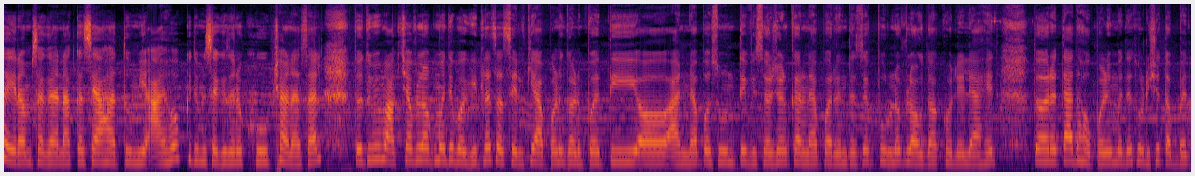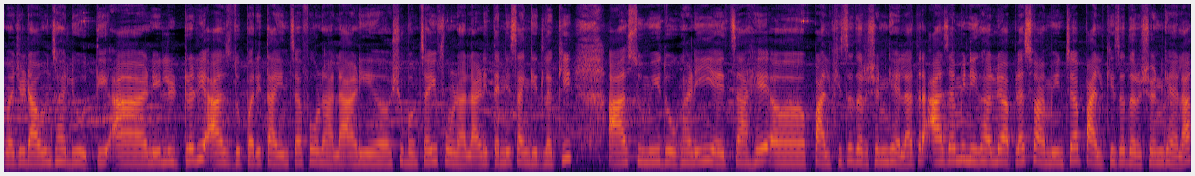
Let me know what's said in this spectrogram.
सैराम साईराम सगळ्यांना कसे आहात तुम्ही? आय होप की तुम्ही सगळेजण खूप छान असाल. तर तुम्ही मागच्या व्लॉगमध्ये बघितलंच असेल की आपण गणपती आणण्यापासून ते विसर्जन करण्यापर्यंतचे पूर्ण व्लॉग दाखवलेले आहेत. तर त्या धावपळीमध्ये थोडीशी तब्येत माझी डाऊन झाली होती आणि लिटरली आज दुपारी ताईंचा फोन आला आणि शुभमचाही फोन आला आणि त्यांनी सांगितलं की आज तुम्ही दोघांनी यायचं आहे पालखीचं दर्शन घ्यायला. तर आज आम्ही निघालो आपल्या स्वामींच्या पालखीचं दर्शन घ्यायला.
